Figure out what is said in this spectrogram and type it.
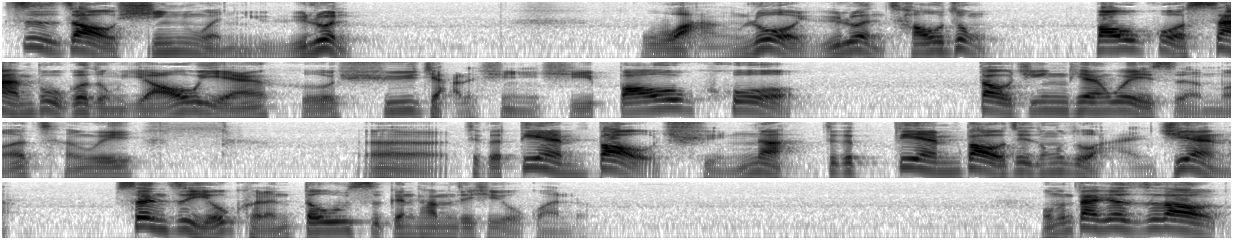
制造新闻舆论，网络舆论操纵。包括散布各种谣言和虚假的信息，包括到今天为什么成为呃这个电报群呐、啊，这个电报这种软件呢、甚至有可能都是跟他们这些有关的。我们大家知道，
